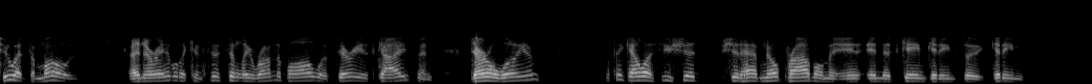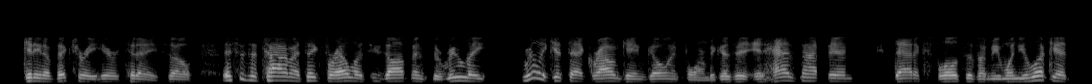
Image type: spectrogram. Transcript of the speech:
two at the most, and they're able to consistently run the ball with Derrius Guice and Darrel Williams, I think LSU should should have no problem in, in this game getting to getting getting a victory here today. So this is a time I think for LSU's offense to really really get that ground game going for them because it, it has not been that explosive. I mean, when you look at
